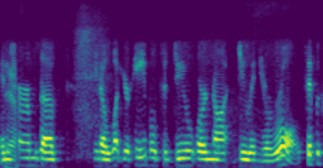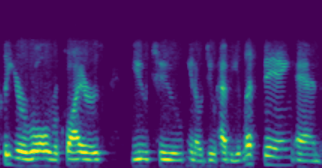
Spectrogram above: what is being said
in yeah. terms of you know what you're able to do or not do in your role. Typically, your role requires you to you know do heavy lifting and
